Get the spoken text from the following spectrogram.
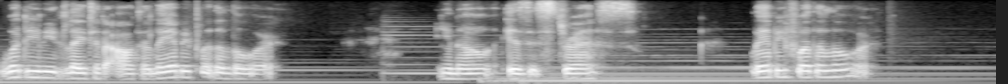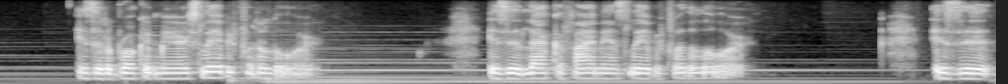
What do you need to lay to the altar? Lay it before the Lord. You know, is it stress? Lay it before the Lord. Is it a broken marriage? Lay it before the Lord. Is it lack of finance? Lay it before the Lord. Is it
